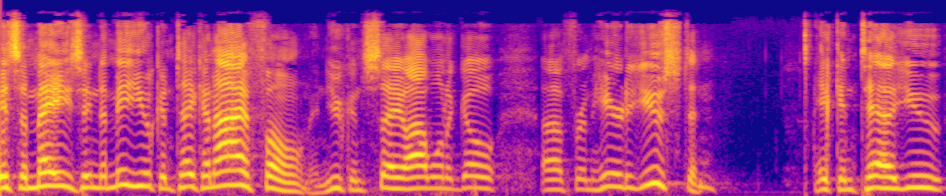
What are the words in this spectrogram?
It's amazing to me. You can take an iPhone and you can say, oh, I want to go uh, from here to Houston. It can tell you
